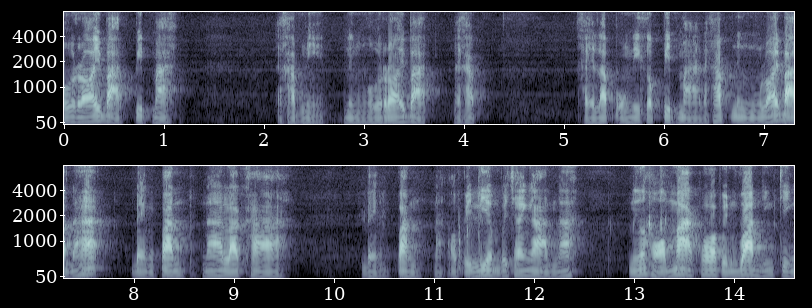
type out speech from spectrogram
100 บาทปิดมานะครับนี่100 บาทนะครับใครรับองค์นี้ก็ปิดมานะครับ 100 บาทนะฮะ แบ่งปันนะราคาแบ่งปันนะเอาไปเลี่ยมไปใช้งานนะ เนื้อหอมมากเพราะว่าเป็นว่านจริง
